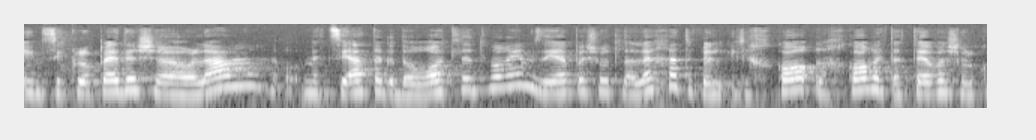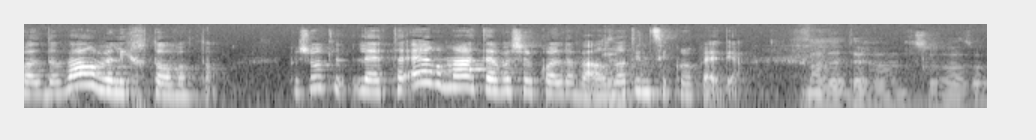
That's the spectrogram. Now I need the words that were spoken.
אנציקלופדיה של העולם, מציאת הגדרות לדברים, זה יהיה פשוט ללכת ולחקור לחקור את הטבע של כל דבר ולכתוב אותו. פשוט לתאר מה הטבע של כל דבר, כן. זאת אנציקלופדיה. מה דעתך על המחשבה הזאת?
